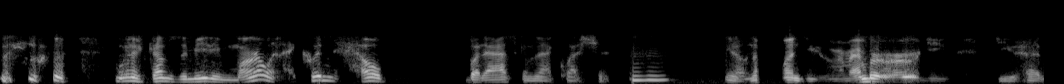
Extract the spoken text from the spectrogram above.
when it comes to meeting Marlon, I couldn't help but ask him that question. Mm-hmm. You know, number one, do you remember her? Do you, do you have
